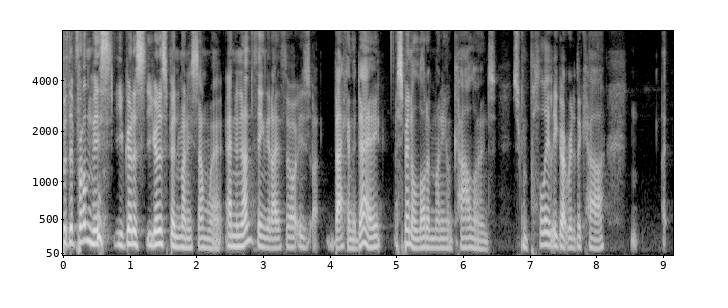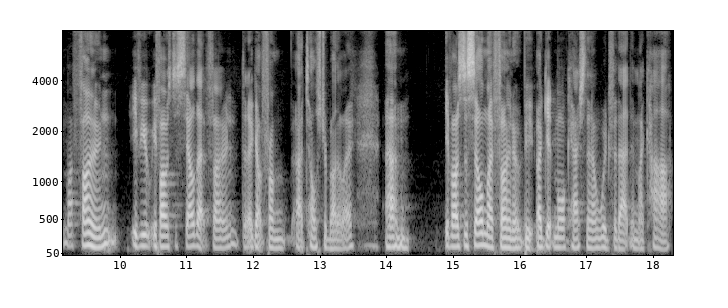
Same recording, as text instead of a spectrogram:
but the problem is you've got to you got to spend money somewhere. And another thing that I thought is uh, back in the day, I spent a lot of money on car loans. So completely got rid of the car. My phone, if you if I was to sell that phone that I got from uh, Telstra, by the way, um, if I was to sell my phone, it would be I'd get more cash than I would for that than my car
